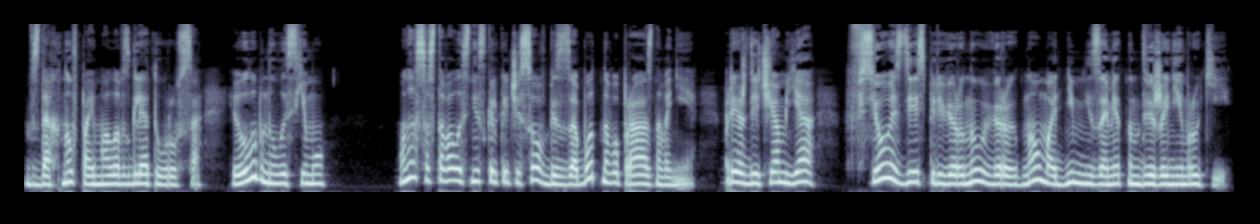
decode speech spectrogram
Вздохнув, поймала взгляд Уруса и улыбнулась ему. У нас оставалось несколько часов беззаботного празднования, прежде чем я все здесь переверну вверх дном одним незаметным движением руки.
